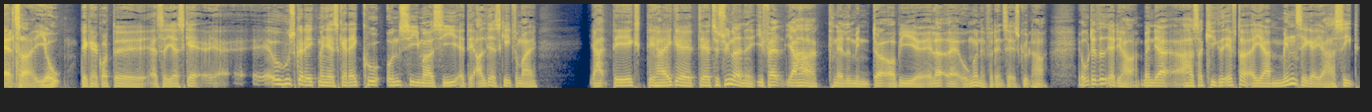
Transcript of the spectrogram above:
Altså, jo, det kan jeg godt... Øh, altså, jeg skal... Jeg, jeg husker det ikke, men jeg skal da ikke kunne undsige mig at sige, at det aldrig er sket for mig. Jeg, det, er ikke, det har ikke... Øh, det er til i fald jeg har knaldet min dør op i... Øh, eller at ungerne for den sags skyld har. Jo, det ved jeg, de har. Men jeg har så kigget efter, at jeg mindst ikke, at jeg har set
